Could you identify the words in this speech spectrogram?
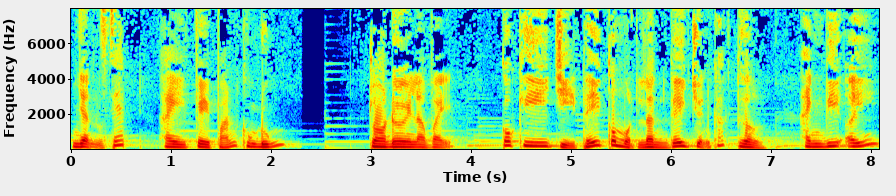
nhận xét hay phê phán không đúng. Trò đời là vậy, có khi chỉ thấy có một lần gây chuyện khác thường, hành vi ấy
